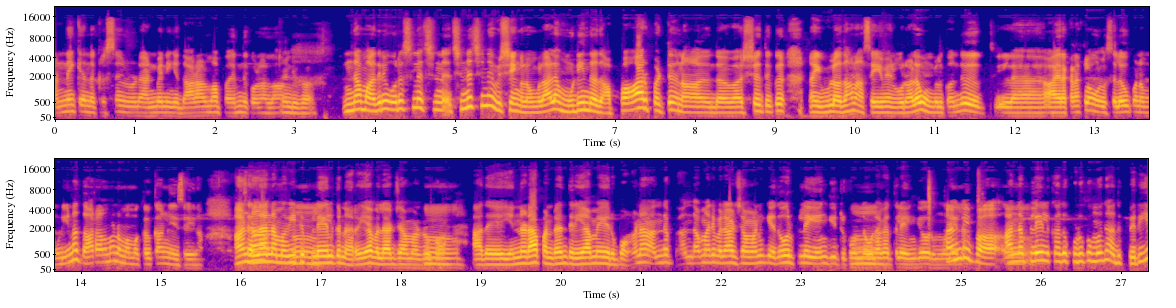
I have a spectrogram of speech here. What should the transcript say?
அன்னைக்கு அந்த கிறிஸ்தவனோட அன்பை நீங்க நீங்க தாராளமா பகிர்ந்து கொள்ளலாம். கண்டிப்பா. இந்த மாதிரி ஒரு சில சின்ன சின்ன சின்ன விஷயங்கள் உங்களால முடிந்தது. அப்பாற்பட்டு நான் இந்த வருஷத்துக்கு நான் இவ்வளவுதான் நான் செய்வேன். ஓரளவு உங்களுக்கு வந்து ஆயிரக்கணக்கில் உங்களுக்கு செலவு பண்ண முடியும்னா தாராளமா நம்ம மக்களுக்காக நீங்க செய்யலாம். ஆனா நம்ம வீட்டு. பிள்ளைகளுக்கு நிறைய விளையாட்டு ஜாமான் இருக்கும். அதை என்னடா பண்றேன்னு தெரியாம இருப்போம். ஆனா அந்த அந்த மாதிரி விளையாட்டு ஜாமானுக்கு ஏதோ ஒரு பிள்ளை ஏங்கிட்டு இருக்கும். இந்த. உலகத்துல எங்கேயோ ஒரு கண்டிப்பா. அந்த பிள்ளைகளுக்கு அது கொடுக்கும்போது அது பெரிய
